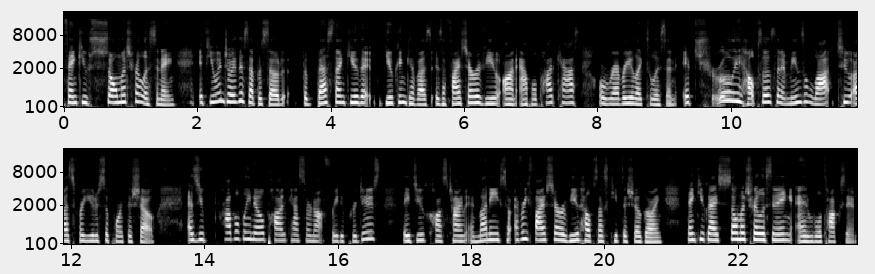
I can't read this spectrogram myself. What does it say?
Thank you so much for listening. If you enjoyed this episode, the best thank you that you can give us is a five star review on Apple Podcasts or wherever you like to listen. It truly helps us and it means a lot to us for you to support the show. As you probably know, podcasts are not free to produce, they do cost time and money. So every five star review helps us keep the show going. Thank you guys so much for listening, and we'll talk soon.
